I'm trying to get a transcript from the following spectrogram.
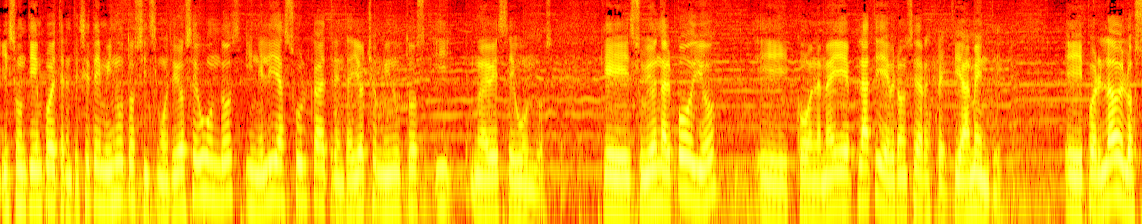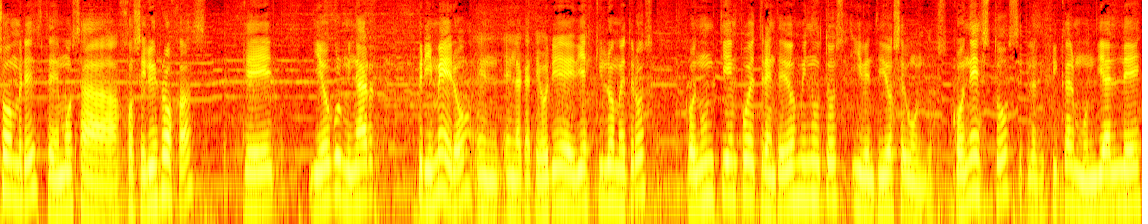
hizo un tiempo de 37 minutos y 52 segundos y Nelida Zulca de 38 minutos y 9 segundos, que subieron al podio eh, con la medalla de plata y de bronce respectivamente. Eh, por el lado de los hombres tenemos a José Luis Rojas, que llegó a culminar primero en, la categoría de 10 kilómetros con un tiempo de 32 minutos y 22 segundos. Con esto se clasifica el Mundial de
